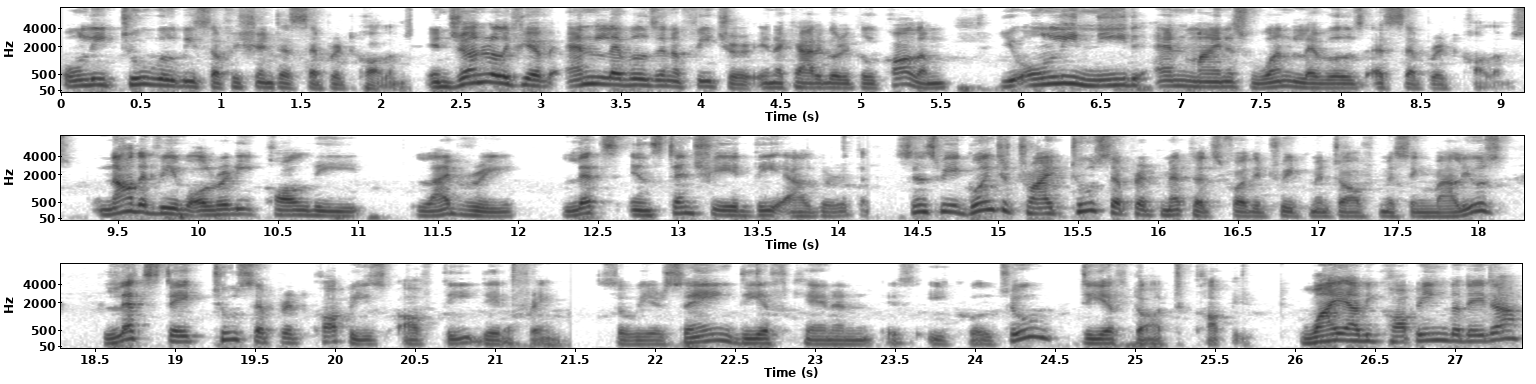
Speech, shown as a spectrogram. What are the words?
only two will be sufficient as separate columns. In general, if you have n levels in a feature in a categorical column, you only need n minus one levels as separate columns. Now that we've already called the library, let's instantiate the algorithm. Since we're going to try two separate methods for the treatment of missing values, let's take two separate copies of the data frame. So we are saying dfknn is equal to df.copy. Why are we copying the data?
